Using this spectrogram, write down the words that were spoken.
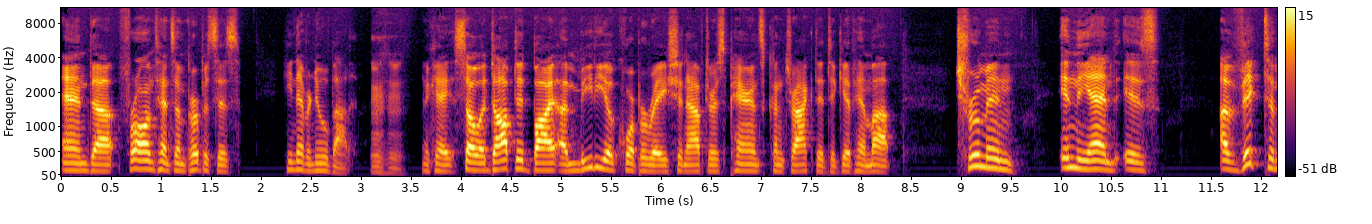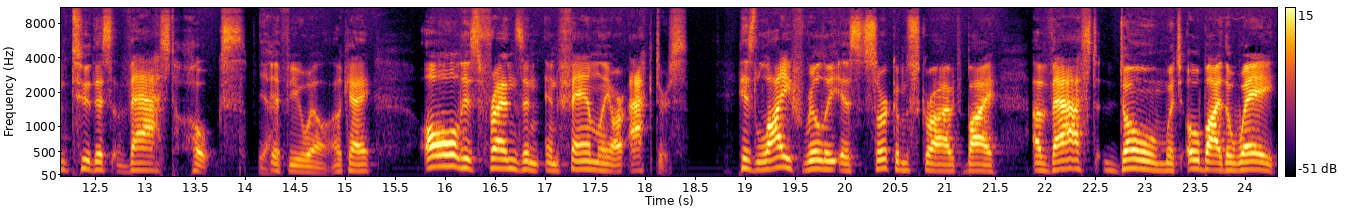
And uh, for all intents and purposes, he never knew about it. Okay, so adopted by a media corporation after his parents contracted to give him up, Truman, in the end, is a victim to this vast hoax, Yeah. if you will. Okay, all his friends and, and family are actors. His life really is circumscribed by a vast dome, which, oh, by the way,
